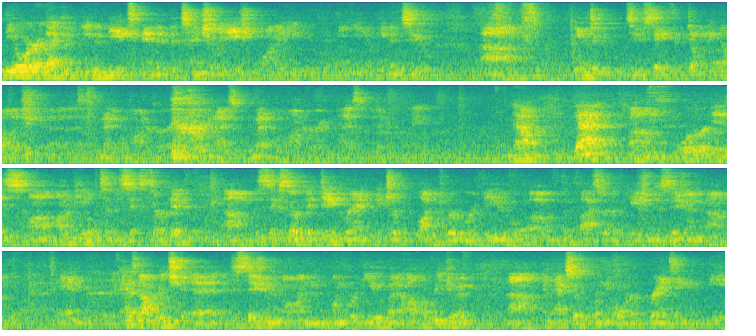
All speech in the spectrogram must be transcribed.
the order, that could even be expanded potentially nationwide, you know, even to, um, even to, to states that don't acknowledge, uh, medical monitoring, organized medical monitoring as a claim. Now, that um, order is uh, on appeal to the Sixth Circuit. Um, The Sixth Circuit did grant interlocutory review of the class certification decision, um, and it has not reached a decision on, on the review, but I'll I'll read you uh, an excerpt from the order granting the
